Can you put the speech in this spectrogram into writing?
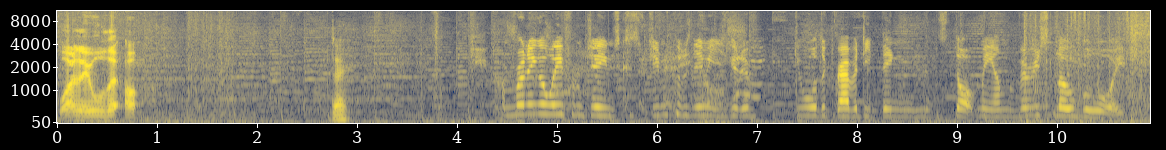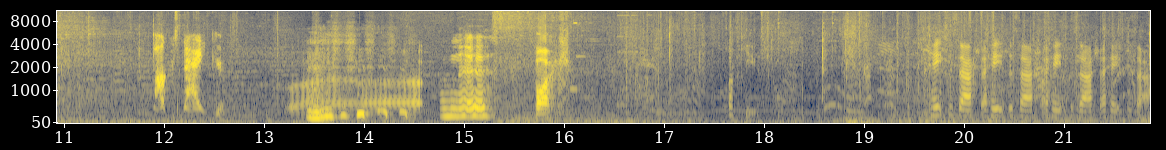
Why are they all there? Oh, There. I'm running away from James because James comes near me. He's gonna do all the gravity things and stop me. I'm a very slow boy. Fuck's sake! uh, No. fuck. Fuck I hate this Ash. I hate this Ash. I hate this Ash. I hate this Ash.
